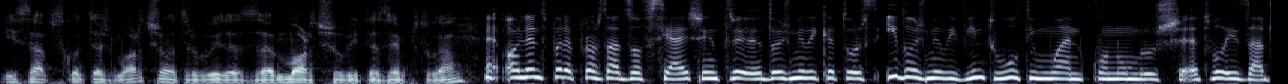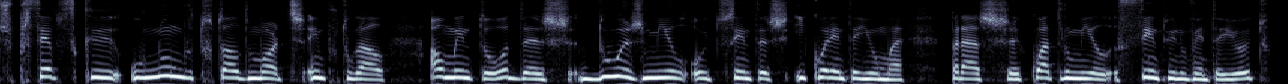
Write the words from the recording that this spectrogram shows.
E sabe-se quantas mortes são atribuídas a mortes súbitas em Portugal? Eh, olhando para, para os dados oficiais, entre 2014 e 2020, o último ano com números atualizados, percebe-se que o número total de mortes em Portugal aumentou das 2.841 para as 4.198.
